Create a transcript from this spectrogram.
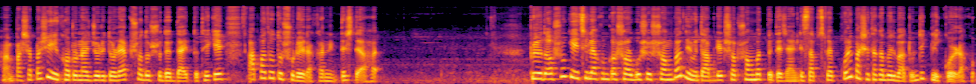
হ্যাঁ, পাশাপাশি এই ঘটনায় জড়িত র্যাব সদস্যদের দায়িত্ব থেকে আপাতত সরিয়ে রাখার নির্দেশ দেওয়া হয়। প্রিয় দর্শক এই ছিল এখনকার সর্বশেষ সংবাদ। নিয়মিত আপডেট সব সংবাদ পেতে চ্যানেলটি সাবস্ক্রাইব করে পাশে থাকা বেল বাটনটি ক্লিক করে রাখুন।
